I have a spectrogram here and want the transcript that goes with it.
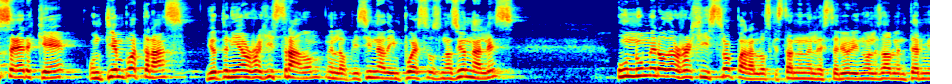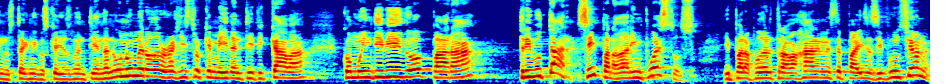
ser que un tiempo atrás yo tenía registrado en la Oficina de Impuestos Nacionales un número de registro, para los que están en el exterior y no les hablo en términos técnicos que ellos no entiendan, un número de registro que me identificaba como individuo para tributar, ¿sí? para dar impuestos y para poder trabajar en este país, así funciona.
